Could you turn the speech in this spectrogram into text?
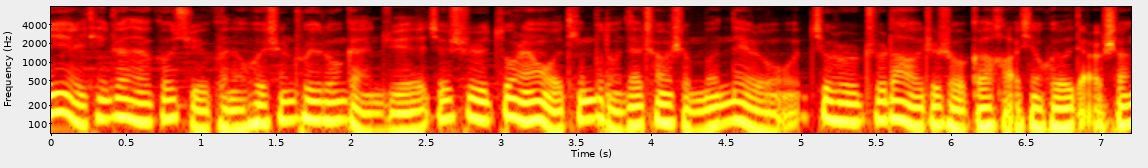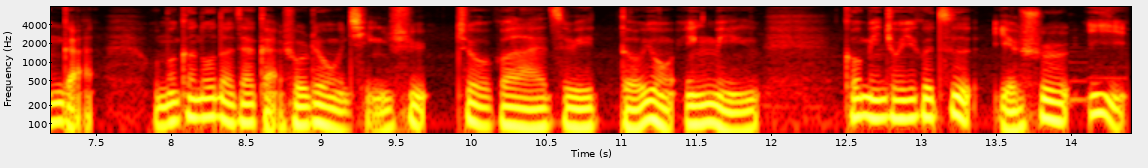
深夜里听这样的歌曲，可能会生出一种感觉，就是纵然我听不懂在唱什么内容，就是知道这首歌好像会有点伤感。我们更多的在感受这种情绪。这首歌来自于德永英明，歌名就一个字，也是“驿”，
